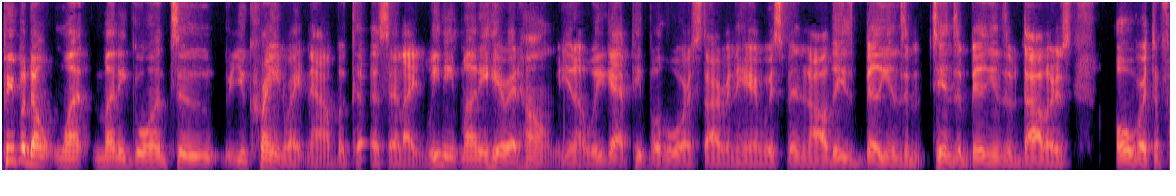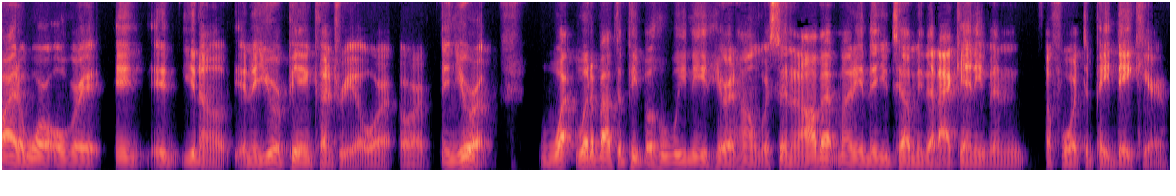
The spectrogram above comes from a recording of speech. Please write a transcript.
people don't want money going to Ukraine right now because they're like, we need money here at home. You know, we got people who are starving here. and We're spending all these billions and tens of billions of dollars over to fight a war over in, in you know in a European country or or in Europe. What what about the people who we need here at home? We're spending all that money, and then you tell me that I can't even afford to pay daycare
